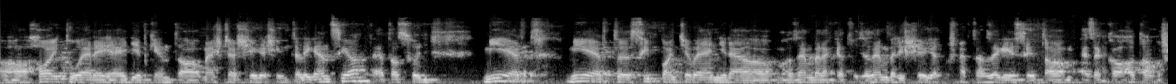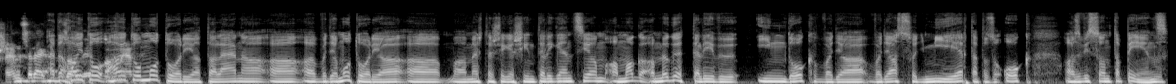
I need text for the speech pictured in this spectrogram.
a hajtó ereje egyébként a mesterséges intelligencia, tehát az, hogy miért, miért szippantja be ennyire az embereket, vagy az emberiséget, most már az egészét a, ezek a hatalmas rendszerek. Hát a hajtó, a hajtó motorja talán, a, a, a, vagy a motorja a, a mesterséges intelligencia, a, maga, a mögötte lévő indok, vagy, a, vagy az, hogy miért, tehát az ok, az viszont a pénz.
